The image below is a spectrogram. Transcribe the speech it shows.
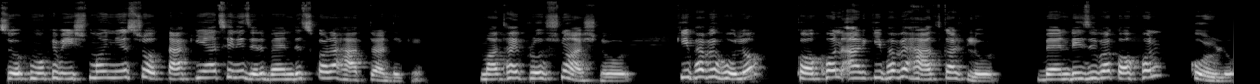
চোখ মুখে বিস্ময় নিয়ে স্রোত তাকিয়ে আছে নিজের ব্যান্ডেজ করা হাতটার দিকে। মাথায় প্রশ্ন আসলো ওর, কীভাবে হলো? কখন আর কীভাবে হাত কাটলো ওর? ব্যান্ডেজই বা কখন করল?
